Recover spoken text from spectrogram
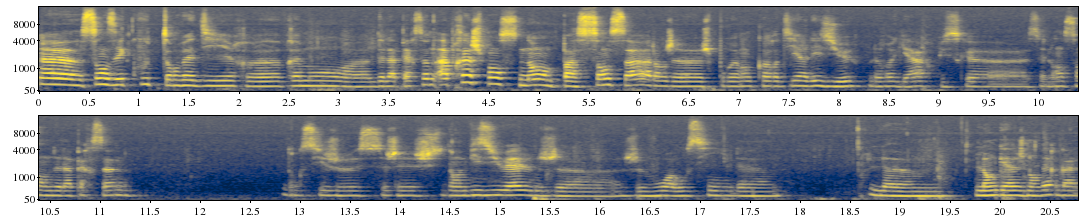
Euh, sans écoute, on va dire, euh, vraiment euh, de la personne. Après, je pense, non, pas sans ça. Alors, je, je pourrais encore dire les yeux, le regard, puisque c'est l'ensemble de la personne. Donc, si je, je, je, suis dans le visuel, je, je vois aussi le, le langage non verbal.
